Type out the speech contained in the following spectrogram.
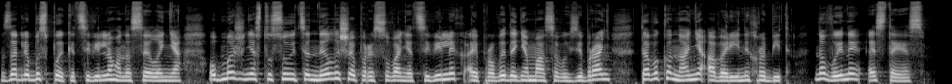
задля безпеки цивільного населення. Обмеження стосуються не лише пересування цивільних, а й проведення масових зібрань та виконання аварійних робіт. Новини СТС.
